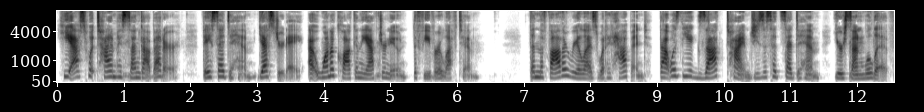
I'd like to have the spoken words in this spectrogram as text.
He asked what time his son got better. They said to him, Yesterday, at one o'clock in the afternoon, the fever left him. Then the father realized what had happened. That was the exact time Jesus had said to him, Your son will live.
